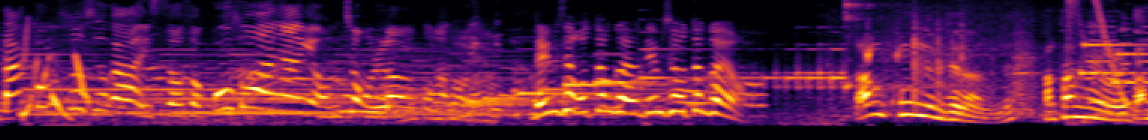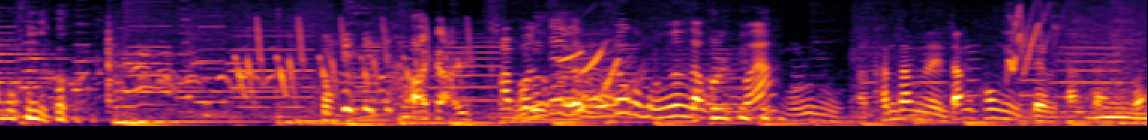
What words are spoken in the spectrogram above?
땅콩 소스가 있어서 고소한 향이 엄청 올라올 것 같아. 냄새 어떤가요? 냄새 어떤가요? 땅콩 냄새 나는데? 탄탄면 원래 땅콩이고. 아니 아니. 아, 뭔지도 모르고 먹는다고 그런 거야? 모르고. 아, 탄탄면이 땅콩이 때문에 탄탄한 거야?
